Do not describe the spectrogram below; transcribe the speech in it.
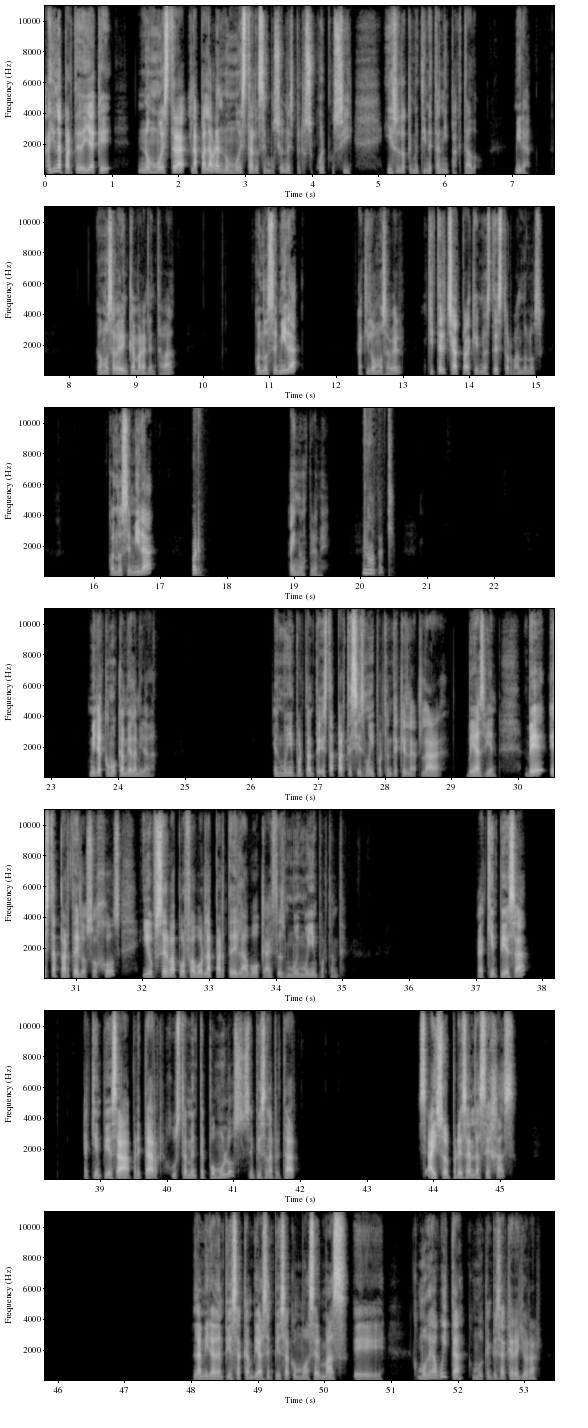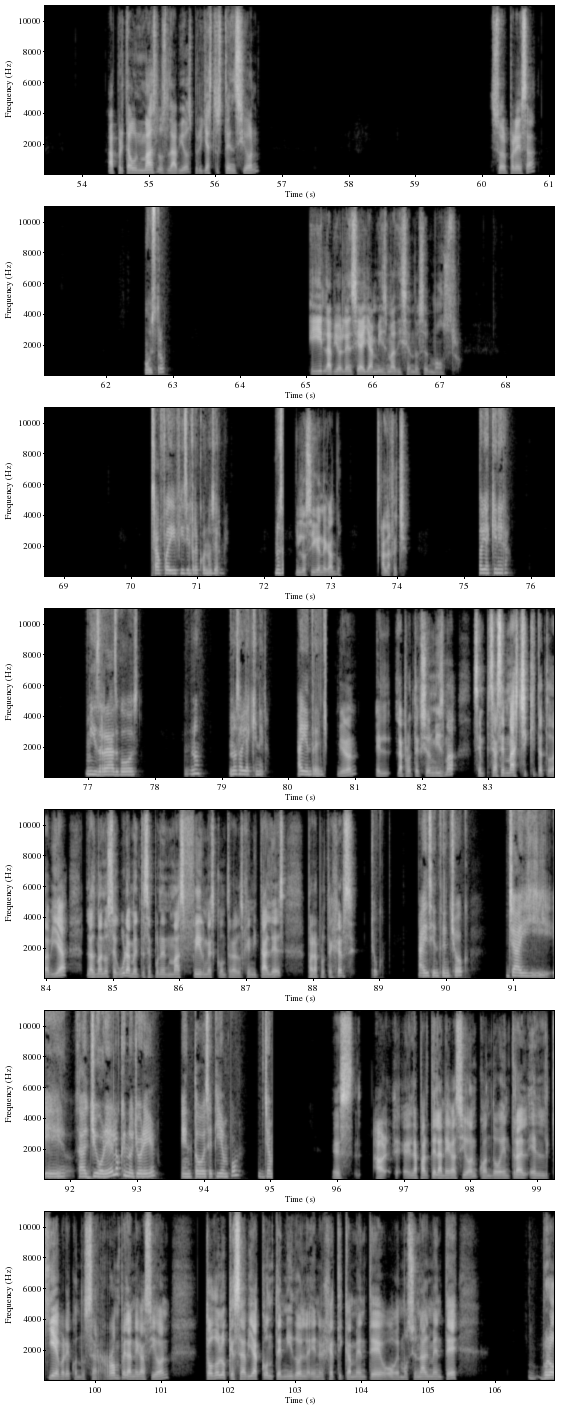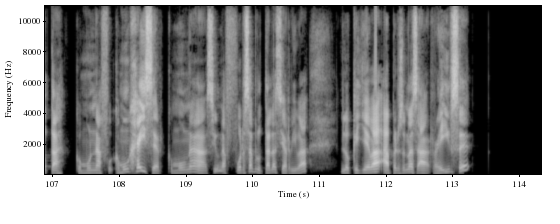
hay una parte de ella que no muestra, la palabra no muestra las emociones, pero su cuerpo sí. Y eso es lo que me tiene tan impactado. Mira, vamos a ver en cámara lenta, ¿va? Cuando se mira, aquí lo vamos a ver. Quita el chat para que no esté estorbándonos. Cuando se mira. Por- Ay, no, espérame. No, Tati. Mira cómo cambia la mirada. Es muy importante. Esta parte sí es muy importante que la, veas bien. Ve esta parte de los ojos y observa por favor la parte de la boca. Esto es muy, muy importante. Aquí empieza, aquí empieza a apretar justamente pómulos, se empiezan a apretar. Hay sorpresa en las cejas. La mirada empieza a cambiar, se empieza como a hacer más, eh, como de agüita, como que empieza a querer llorar aprieta aún más los labios, pero ya esto es tensión. Sorpresa Monstruo. y la violencia ella misma diciéndose un monstruo. O sea, fue difícil reconocerme. Y lo sigue negando a la fecha. No sabía quién era. Mis rasgos. No, no sabía quién era. Ahí entré en. ¿Vieron? El- la protección misma se, se hace más chiquita todavía. Las manos seguramente se ponen más firmes contra los genitales para protegerse. Ahí sí entré en shock. Ya ahí, eh, o sea, lloré lo que no lloré en todo ese tiempo. Ya Es ahora, en la parte de la negación, cuando entra el, el quiebre, cuando se rompe la negación, todo lo que se había contenido en- energéticamente o emocionalmente brota como una como un geyser, como una sí, una fuerza brutal hacia arriba, lo que lleva a personas a reírse,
